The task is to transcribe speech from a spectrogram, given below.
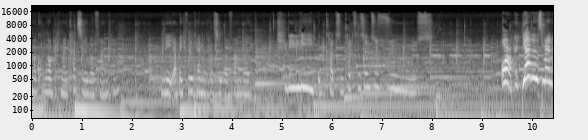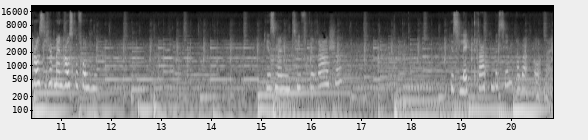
Mal gucken, ob ich meine Katzen überfahren kann. Nee, aber ich will keine Katze überfahren, weil ich liebe Katzen. Katzen sind so süß. Oh, ja, das ist mein Haus. Ich habe mein Haus gefunden. Hier ist meine Tiefgarage. Ist leckt gerade ein bisschen, aber. Oh nein,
